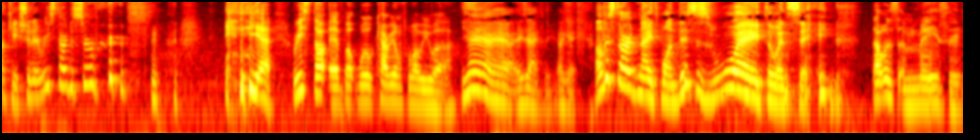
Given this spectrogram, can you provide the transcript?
Okay, should I restart the server? yeah, restart it, but we'll carry on from where we were. yeah, yeah, yeah, exactly. Okay, I'll just start night one. This is way too insane. That was amazing.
